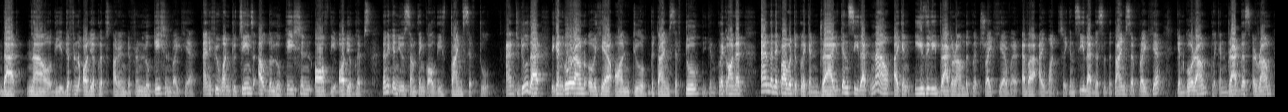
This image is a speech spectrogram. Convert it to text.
that now the different audio clips are in different location right here. And if you want to change out the location of the audio clips, then you can use something called the time shift tool. And to do that, you can go around over here onto the time shift tool. You can click on it. And then if I were to click and drag, you can see that now I can easily drag around the clips right here wherever I want. So you can see that this is the time shift right here. You can go around, click and drag this around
